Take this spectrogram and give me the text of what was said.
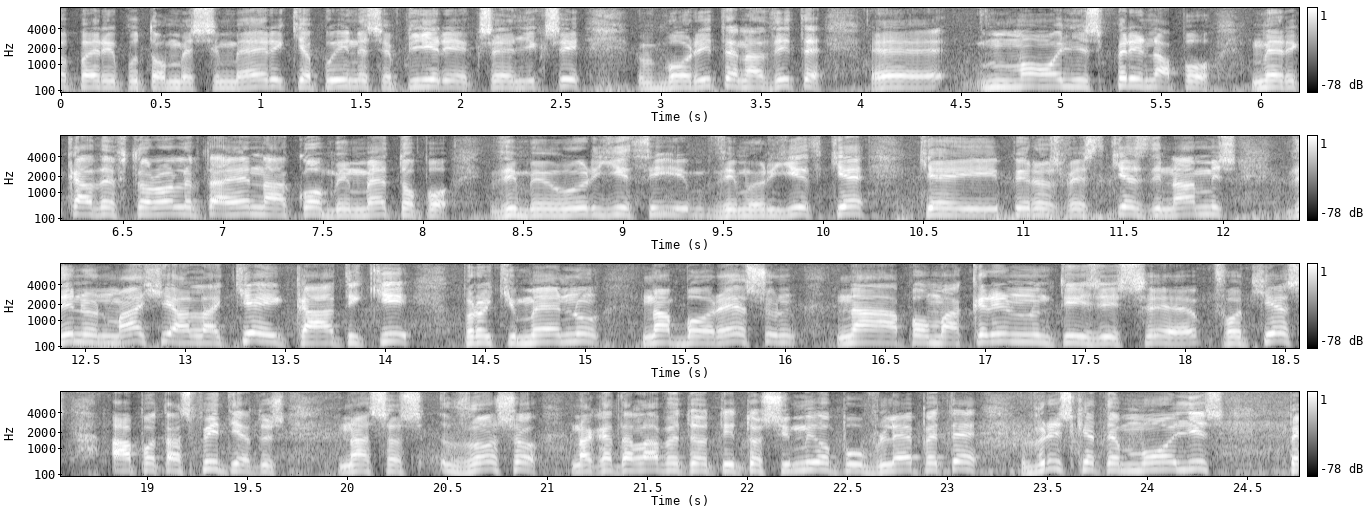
2 περίπου το μεσημέρι και που είναι σε πλήρη εξέλιξη. Μπορείτε να δείτε ε, μόλις πριν από μερικά δευτερόλεπτα ένα ακόμη μέτωπο δημιουργήθηκε και οι πυροσβεστικές δυνάμεις δίνουν μάχη αλλά και οι κάτοικοι προκειμένου να μπορέσουν να απομακρύνουν τις ε, φωτιές από τα σπίτια τους. Να σας δώσω να καταλάβετε ότι το σημείο που βλέπετε βρίσκεται μόλις 50-60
